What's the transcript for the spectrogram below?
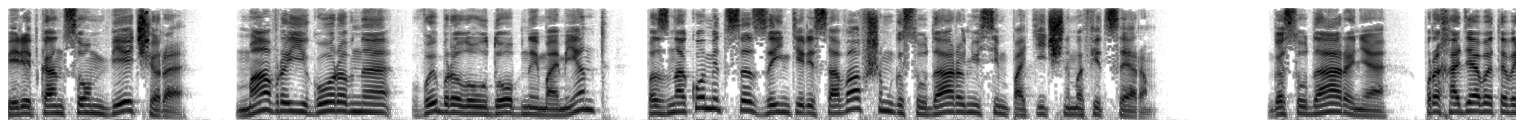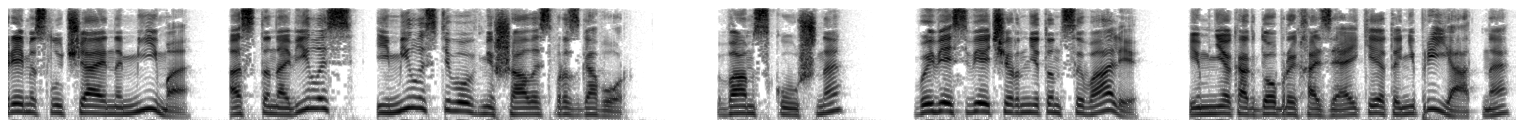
Перед концом вечера Мавра Егоровна выбрала удобный момент познакомиться с заинтересовавшим государыню симпатичным офицером. Государыня, проходя в это время случайно мимо, остановилась и милостиво вмешалась в разговор. «Вам скучно? Вы весь вечер не танцевали, и мне, как доброй хозяйке, это неприятно.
